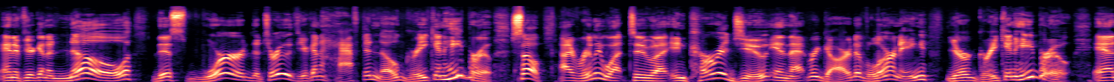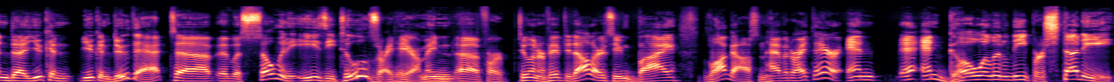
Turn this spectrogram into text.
And if you're going to know this word, the truth, you're going to have to know Greek and Hebrew. So I really want to uh, encourage you in that regard of learning your Greek and Hebrew. And uh, you can you can do that uh, with so many easy tools right here. I mean, uh, for $250, you can buy Logos and have it right there. And and go a little deeper, study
